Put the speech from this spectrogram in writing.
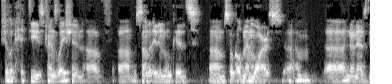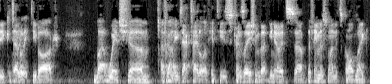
Philip Hitti's translation of um, Osama ibn Munqidh's um, so-called memoirs, um, uh, known as the Kitab al-I'tibar, but which um, I've forgotten the exact title of Hitti's translation, but you know it's uh, the famous one. It's called like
